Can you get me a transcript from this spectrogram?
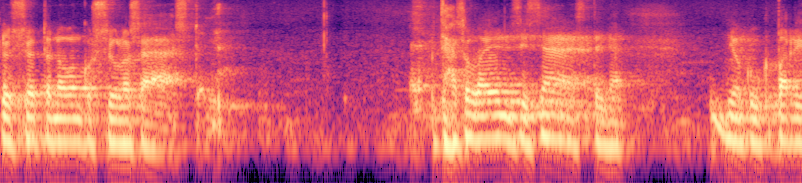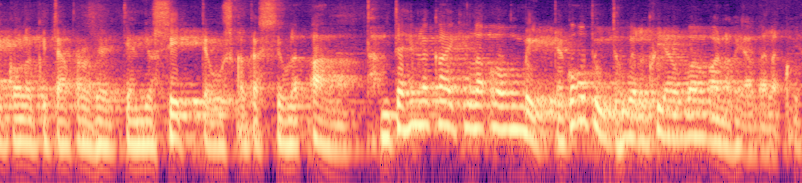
kysyvät, että no onko sinulla säästöjä. Pitäisi olla ensin säästöjä joku pari 30 prosenttia, niin jos sitten uskota sinulle antaa. Mutta heillä kaikilla on mitään, kun opintovelkoja on vaan vanhoja velkoja.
